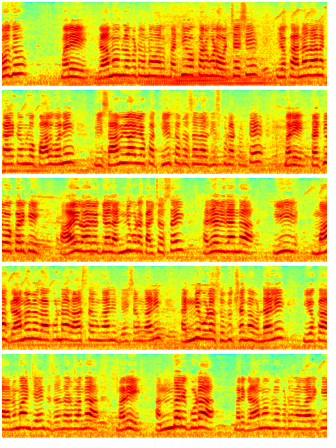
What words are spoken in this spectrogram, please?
రోజు. మరి గ్రామంలో ఉన్న వాళ్ళు ప్రతి ఒక్కరు కూడా వచ్చేసి ఈ యొక్క అన్నదాన కార్యక్రమంలో పాల్గొని ఈ స్వామివారి యొక్క తీర్థ ప్రసాదాలు తీసుకున్నట్టుంటే మరి ప్రతి ఒక్కరికి ఆయురారోగ్యాలు అన్నీ కూడా కలిసి వస్తాయి అదేవిధంగా ఈ మా గ్రామమే కాకుండా రాష్ట్రం కానీ దేశం కానీ అన్నీ కూడా సుభిక్షంగా ఉండాలి. ఈ యొక్క హనుమాన్ జయంతి సందర్భంగా మరి అందరికి కూడా మరి గ్రామం లోపల ఉన్న వారికి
